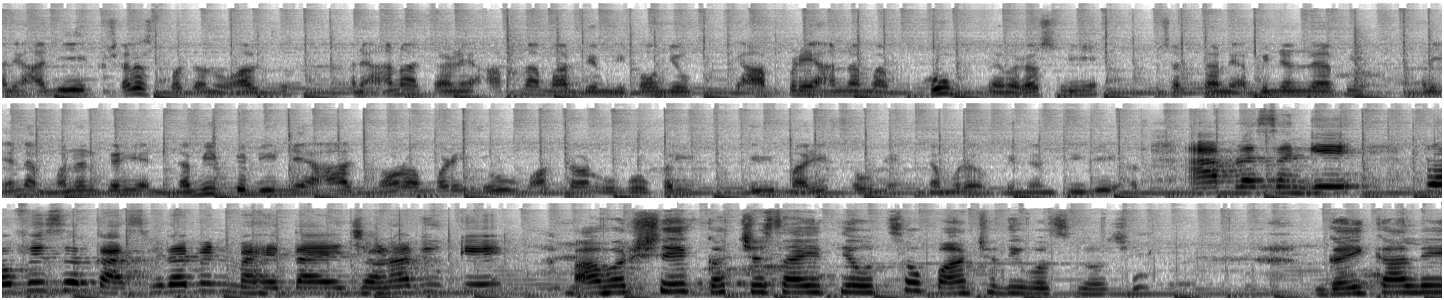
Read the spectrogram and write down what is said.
અને આજે એક સરસ મજાનું હાલ છે. અને આના કારણે આપના માધ્યમથી કહું છું કે આપણે આનામાં ખૂબ રસ લઈએ. સરકારને અભિનંદન આપીએ અને એના મનન કરીએ. નવી પેઢીને આ જાણવા મળે એવું વાતાવરણ ઊભું કરી એવી મારી સૌને નમ્ર વિનંતી છે. આ પ્રસંગે પ્રોફેસર કાશ્મીરાબેન મહેતાએ જણાવ્યું કે આ વર્ષે કચ્છ સાહિત્ય ઉત્સવ પાંચ દિવસનો છે. ગઈકાલે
